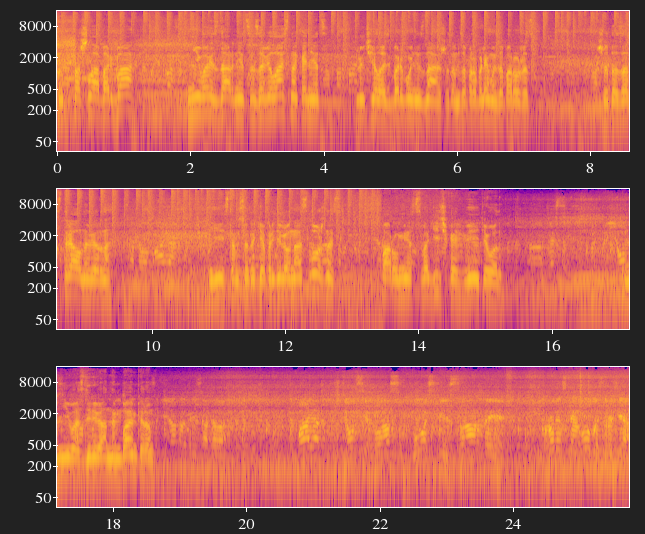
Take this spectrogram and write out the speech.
Тут пошла борьба. Нива из Дарницы завелась наконец. Включилась борьбу. Не знаю, что там за проблемы. Запорожец что-то застрял, наверное. Есть там все-таки определенная сложность. Пару мест с водичкой. Видите, вот Нива с деревянным бампером. 9-30 мая ждем всех вас гости Сарны. Ровенская область, друзья.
